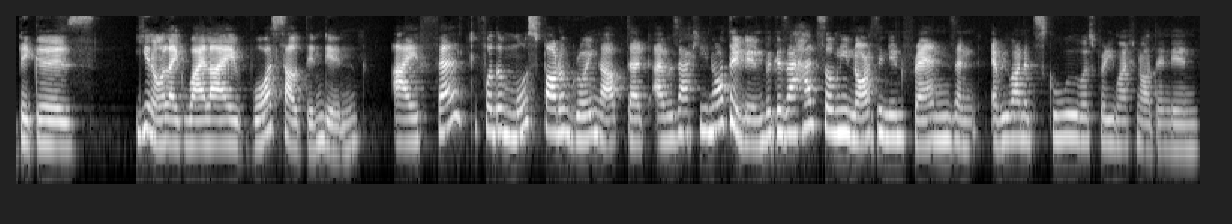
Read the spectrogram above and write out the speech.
because, you know, like while I was South Indian, I felt for the most part of growing up that I was actually North Indian because I had so many North Indian friends and everyone at school was pretty much North Indian.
